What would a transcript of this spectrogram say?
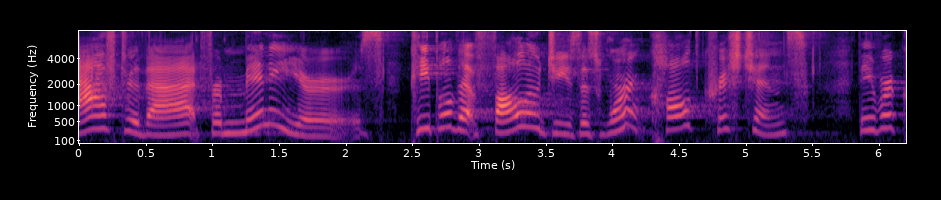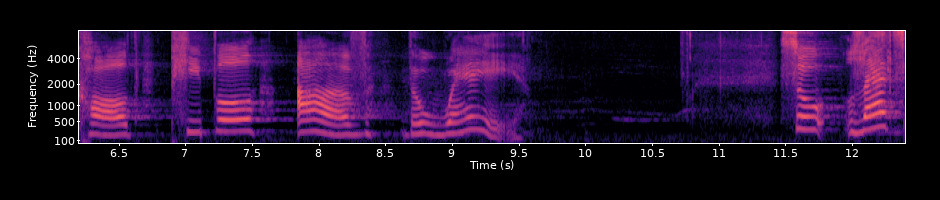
after that, for many years, people that followed Jesus weren't called Christians, they were called people of the way. So let's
